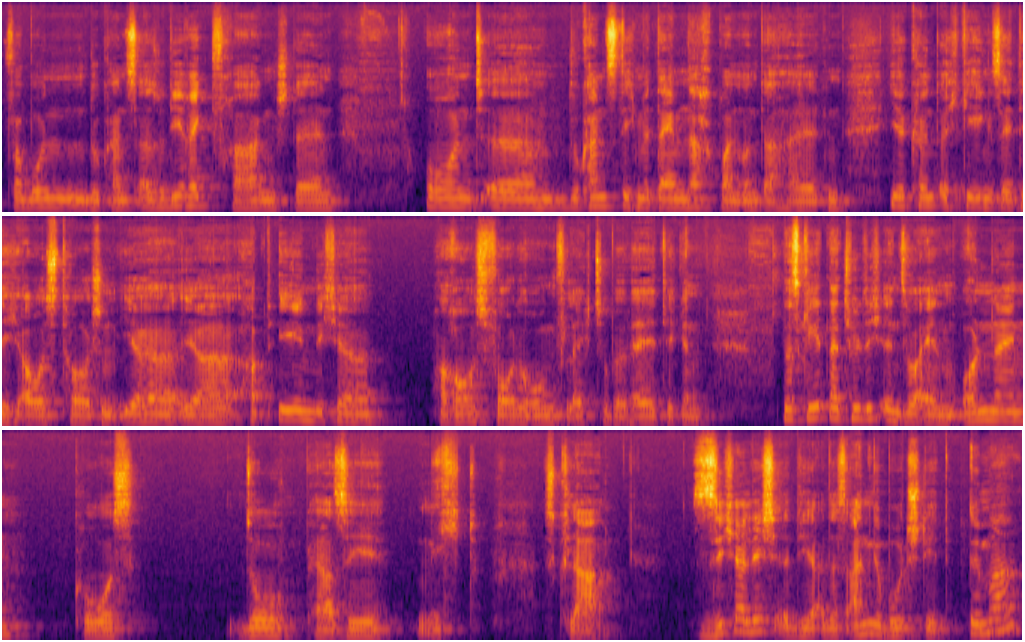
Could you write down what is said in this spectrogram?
verbunden, du kannst also direkt Fragen stellen und äh, du kannst dich mit deinem Nachbarn unterhalten. Ihr könnt euch gegenseitig austauschen. Ihr, ihr habt ähnliche Herausforderungen vielleicht zu bewältigen. Das geht natürlich in so einem Online-Kurs so per se nicht. Ist klar. Sicherlich, die, das Angebot steht immer.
